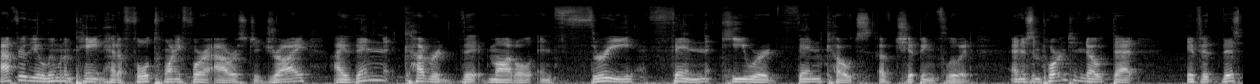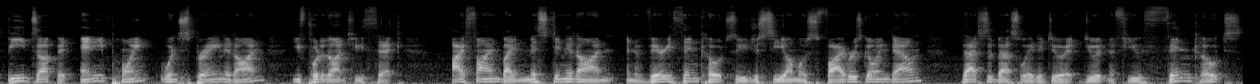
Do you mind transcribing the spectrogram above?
After the aluminum paint had a full 24 hours to dry, I then covered the model in three thin, keyword thin coats of chipping fluid. And it's important to note that if it, this beads up at any point when spraying it on, you've put it on too thick. I find by misting it on in a very thin coat so you just see almost fibers going down, that's the best way to do it. Do it in a few thin coats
